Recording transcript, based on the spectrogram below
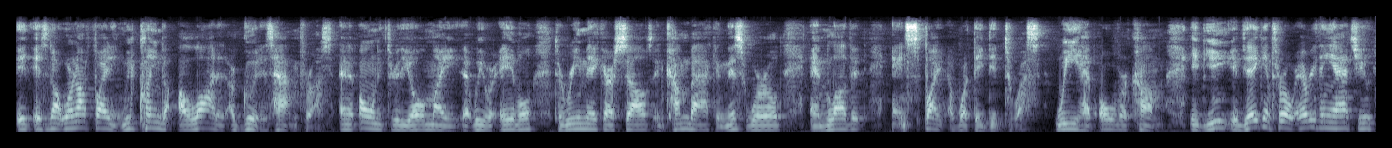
it, it's not. We're not fighting. We've claimed a lot of good has happened for us, and only through the Almighty that we were able to remake ourselves and come back in this world and love it, in spite of what they did to us. We have overcome. If you if they can throw everything at you,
